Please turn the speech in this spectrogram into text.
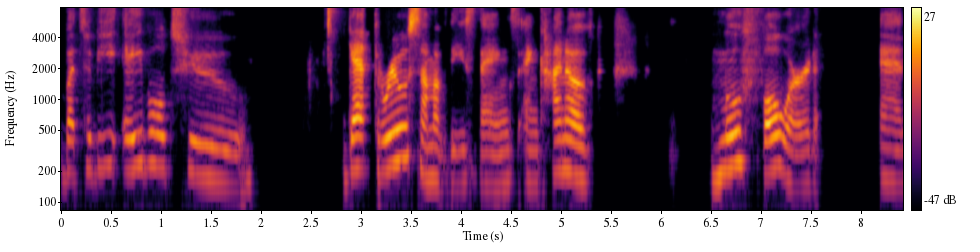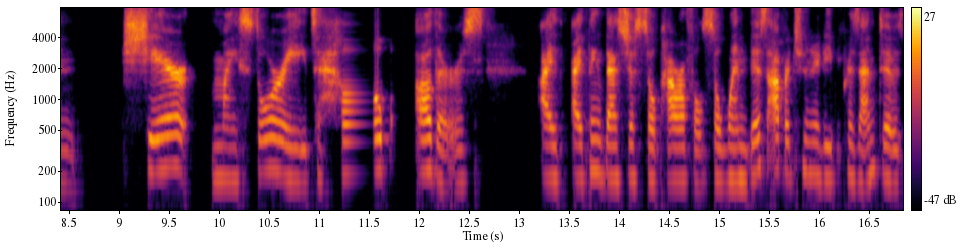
but to be able to get through some of these things and kind of move forward and share my story to help others I, I think that's just so powerful. So when this opportunity presented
